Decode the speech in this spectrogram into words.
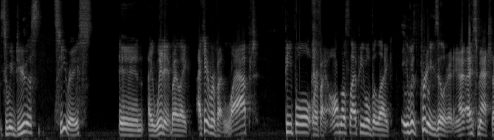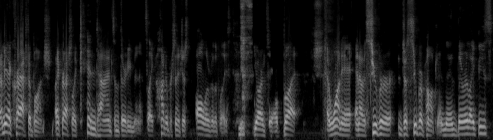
so we do this C race, and I win it by like I can't remember if I lapped people or if I almost lapped people, but like it was pretty exhilarating. I, I smashed it. I mean, I crashed a bunch. I crashed like ten times in thirty minutes, like hundred percent, just all over the place, yard sale. But I won it, and I was super, just super pumped. And then there were like these,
